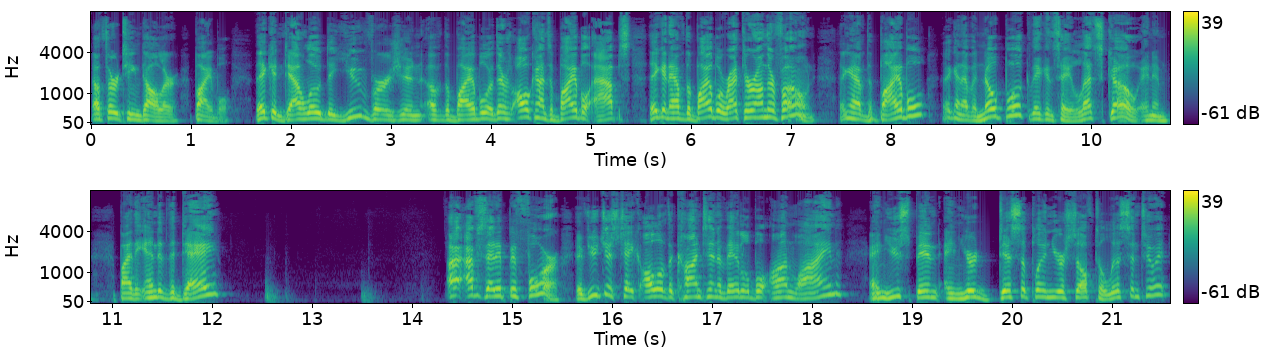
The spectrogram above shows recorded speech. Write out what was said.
a $13 Bible. They can download the U YouVersion of the Bible, or there's all kinds of Bible apps. They can have the Bible right there on their phone. They can have the Bible. They can have a notebook. They can say, let's go. And by the end of the day, I, I've said it before. If you just take all of the content available online and you spend and you're discipline yourself to listen to it,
